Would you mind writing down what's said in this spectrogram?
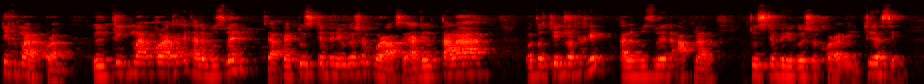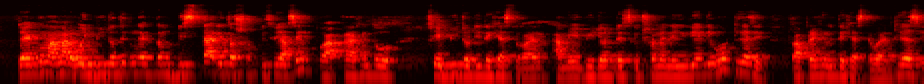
টিক মার্ক করা। যদি টিক মার্ক করা থাকে, তাহলে বুঝবেন যে আপনার টু স্টেপ ভেরিফিকেশন করা আছে। আর যদি তালা মতো চিহ্ন থাকে, তাহলে বুঝবেন আপনার টু স্টেপ ভেরিফিকেশন করা নেই। ঠিক আছে? তো একদম আমার ওই ভিডিওতে কিন্তু একদম বিস্তারিত সব কিছুই আছে। তো আপনারা কিন্তু সেই ভিডিওটি দেখে আসতে পারেন। আমি ভিডিওর ডিসক্রিপশনে লিঙ্ক দিয়ে দিব, ঠিক আছে? তো আপনারা কিন্তু দেখে আসতে পারেন, ঠিক আছে?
